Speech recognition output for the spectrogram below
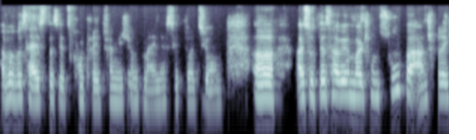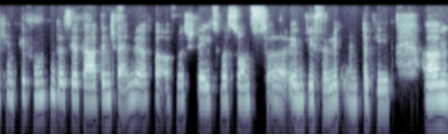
Aber was heißt das jetzt konkret für mich und meine Situation? Äh, also das habe ich mal schon super ansprechend gefunden, dass ihr da den Scheinwerfer auf was stellt, was sonst äh, irgendwie völlig untergeht. Ähm,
